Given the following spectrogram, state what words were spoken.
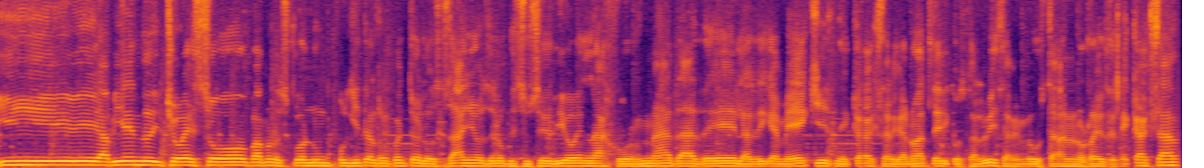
Y habiendo dicho eso, vámonos con un poquito el recuento de los daños de lo que sucedió en la jornada de la Liga MX. Necaxa ganó Atlético San Luis, a mí me gustaban los rayos del Necaxa.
